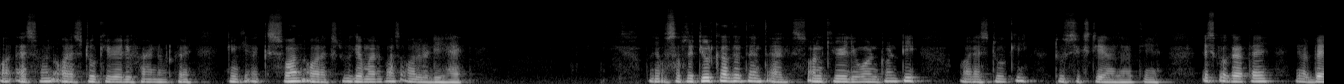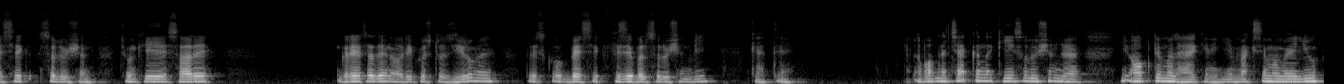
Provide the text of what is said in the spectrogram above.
और एस वन और एस टू की वैल्यू फाइंड आउट करें, क्योंकि एक्स वन और एक्स टू की हमारे पास ऑलरेडी है। तो जब सब्सटीट्यूट कर देते हैं तो एक्स वन की वैल्यू वन ट्वेंटी और एस टू की टू सिक्सटी आ जाती है। इसको कहते हैं यार बेसिक सोल्यूशन चूँकि ये सारे ग्रेटर देन और इक्वल टू ज़ीरो हैं तो इसको बेसिक फिजिबल सोल्यूशन भी कहते हैं। अब आपने चेक करना कि ये सोल्यूशन जो है, ये ऑप्टिमल है कि नहीं? ये मैक्सिमम वैल्यू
